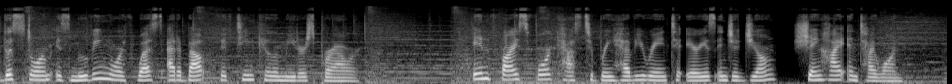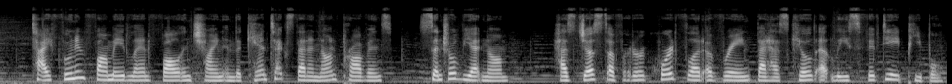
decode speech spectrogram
The storm is moving northwest at about 15 kilometers per hour. Amphan's forecast to bring heavy rain to areas in Zhejiang, Shanghai, and Taiwan. Typhoon Amphan made landfall in China in the context that Henan province, central Vietnam, has just suffered a record flood of rain that has killed at least 58 people.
